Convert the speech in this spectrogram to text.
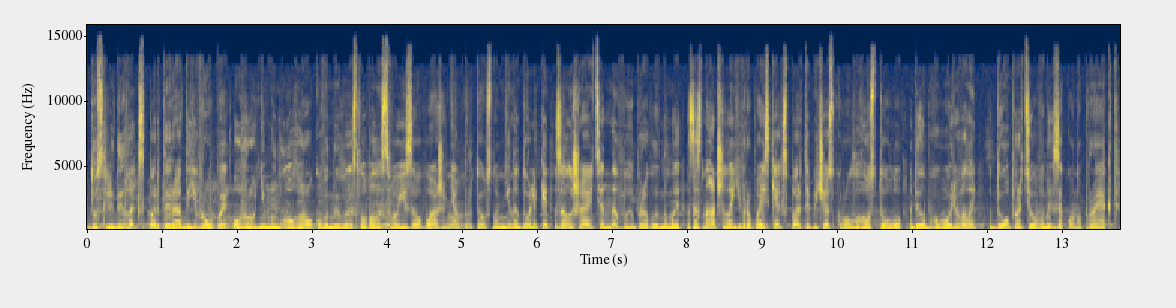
дослідили експерти Ради Європи. У грудні минулого року вони висловили свої зауваження, проте основні недоліки залишаються невиправленими. Зазначили європейські експерти під час круглого столу, де обговорювали доопрацьований законопроект.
